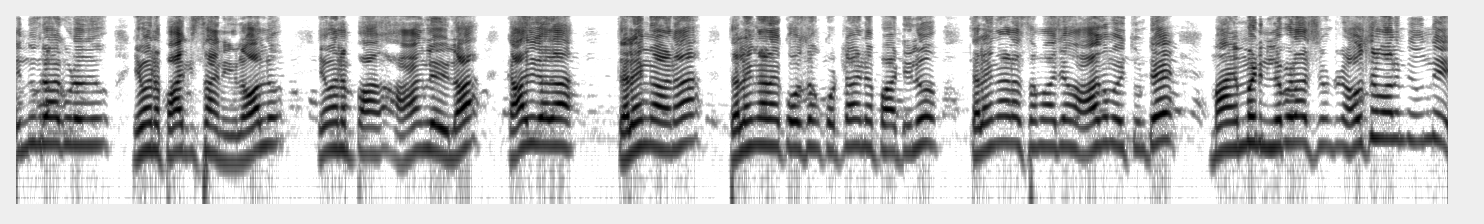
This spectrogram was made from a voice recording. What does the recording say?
ఎందుకు రాకూడదు? ఏమైనా పాకిస్తానీయుల వాళ్ళు? ఏమైనా పా ఆంగ్లేయులా? కాదు కదా తెలంగాణ తెలంగాణ కోసం కొట్లాడిన పార్టీలు తెలంగాణ సమాజం ఆగమవుతుంటే మా ఎమ్మడి నిలబడాల్సినటువంటి అవసరం వాళ్ళ మీద ఉంది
